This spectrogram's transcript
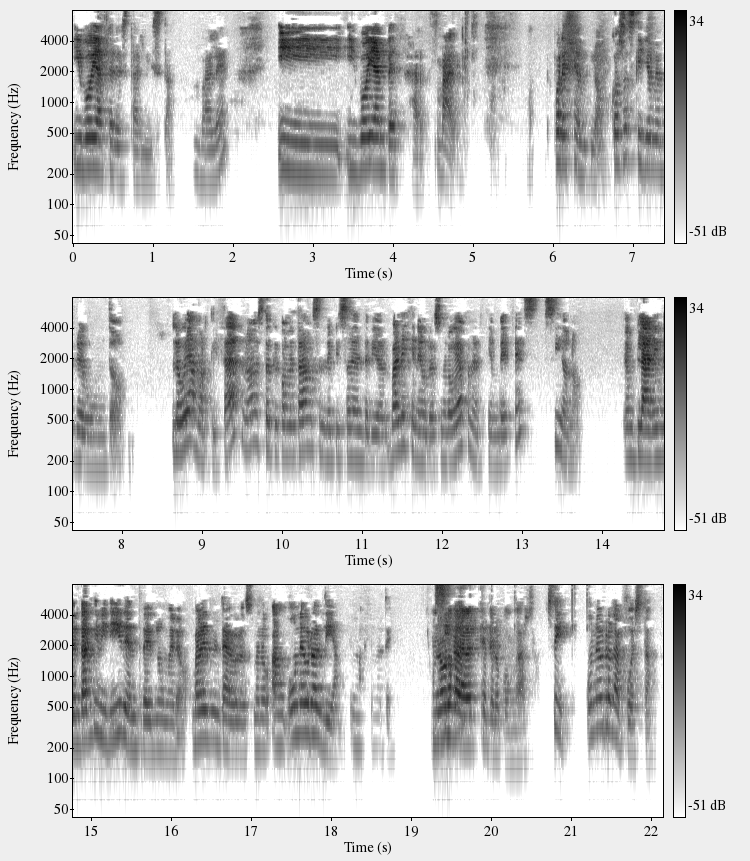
y voy a hacer esta lista, ¿vale? Y, y voy a empezar, ¿vale? Por ejemplo, cosas que yo me pregunto, ¿lo voy a amortizar, no? Esto que comentábamos en el episodio anterior, ¿vale 100 euros? ¿Me lo voy a poner 100 veces? ¿Sí o no? En plan, intentar dividir entre el número. Vale 30 euros. Me lo- un euro al día, imagínate. Un euro Sí, cada vez que te lo pongas. Sí, un euro la apuesta.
